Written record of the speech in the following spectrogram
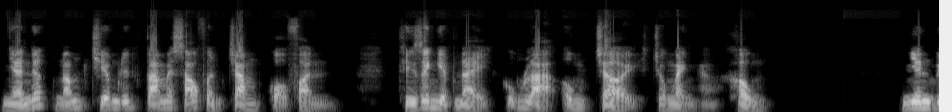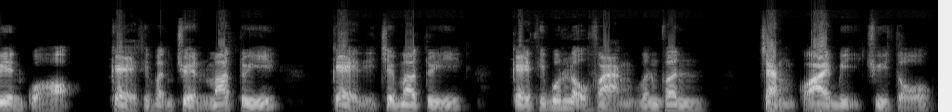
nhà nước nắm chiếm đến 86% cổ phần thì doanh nghiệp này cũng là ông trời trong ngành hàng không. Nhân viên của họ, kẻ thì vận chuyển ma túy, kẻ thì chơi ma túy, kẻ thì buôn lậu vàng vân vân, chẳng có ai bị truy tố.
